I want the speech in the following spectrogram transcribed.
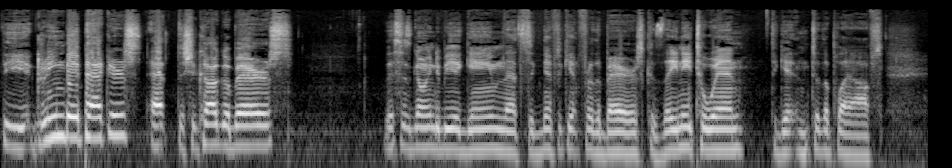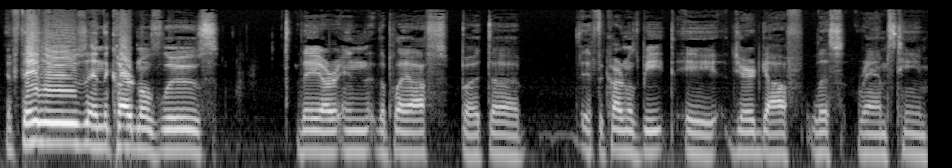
The Green Bay Packers at the Chicago Bears. This is going to be a game that's significant for the Bears because they need to win to get into the playoffs if they lose and the Cardinals lose, they are in the playoffs. But uh, if the Cardinals beat a Jared Goff-less Rams team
